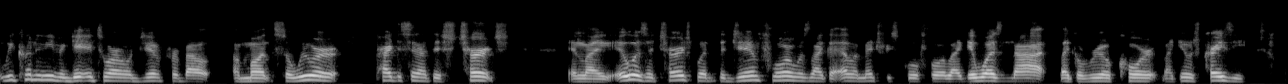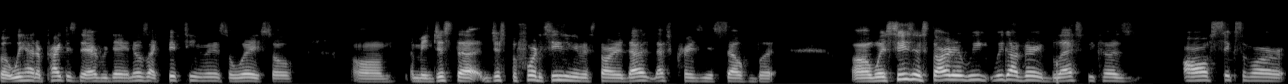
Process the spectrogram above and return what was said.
we couldn't even get into our own gym for about a month. So we were practicing at this church, and like it was a church, but the gym floor was like an elementary school floor. Like it was not like a real court. Like it was crazy. But we had to practice there every day, and it was like 15 minutes away. So, um, I mean, just the just before the season even started, that that's crazy itself. But uh, when season started, we we got very blessed because all six of our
